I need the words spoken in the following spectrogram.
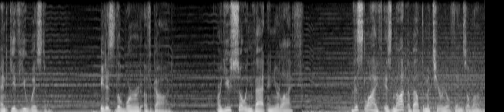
and give you wisdom. It is the Word of God. Are you sowing that in your life? This life is not about the material things alone.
